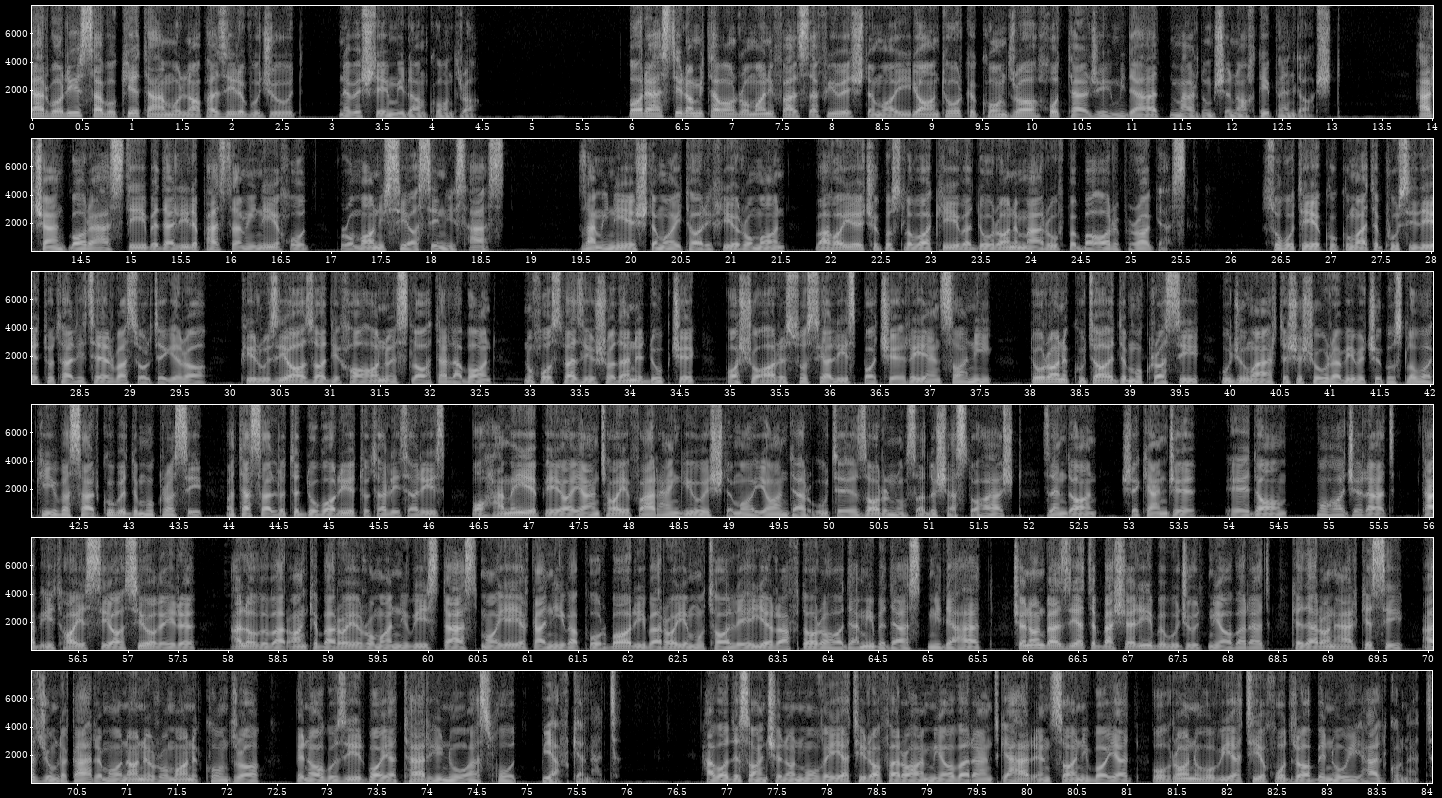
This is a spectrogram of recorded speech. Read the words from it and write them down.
درباره سبکی تحمل ناپذیر وجود نوشته میلان کندرا بار هستی را می‌توان رومانی فلسفی و اجتماعی یا آنطور که کندرا خود ترجیح می‌دهد مردم شناختی پنداشت. هرچند بار هستی به دلیل پس زمینه خود رومانی سیاسی نیز هست. زمینه اجتماعی تاریخی رمان وقایع چکسلواکی و دوران معروف به بهار پراگ است. سقوط یک حکومت پوسیده توتالیتر و سلطگرا پیروزی آزادی خواهان و اصلاح طلبان نخست وزیر شدن دوبچک با شعار سوسیالیست با چهره انسانی دوران کوتاه دموکراسی هجوم ارتش شوروی به چکسلواکی و سرکوب دموکراسی و تسلط دوباره توتالیتاریسم با همه پیایندهای فرهنگی و اجتماعی آن در اوت 1968 زندان، شکنجه، اعدام، مهاجرت، تبعیدهای سیاسی و غیره علاوه بر آنکه برای رمان نویس دستمایه غنی و پرباری برای مطالعه رفتار آدمی به دست می‌دهد چنان وضعیت بشری به وجود می آورد که در آن هر کسی از جمله قهرمانان رمان کندرا به ناگزیر باید طرحی نو از خود بیافکند. حوادث آنچنان موقعیتی را فراهم می آورند که هر انسانی باید بحران هویتی خود را به نوعی حل کند.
